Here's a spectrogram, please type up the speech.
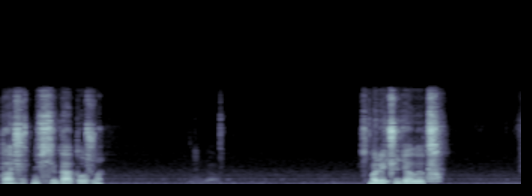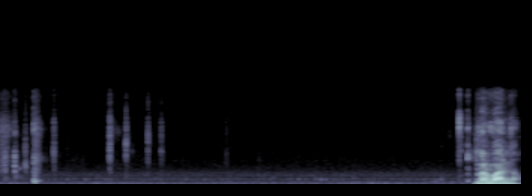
тащит не всегда тоже. Ну, да. Смотри, что делает. Нормально.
